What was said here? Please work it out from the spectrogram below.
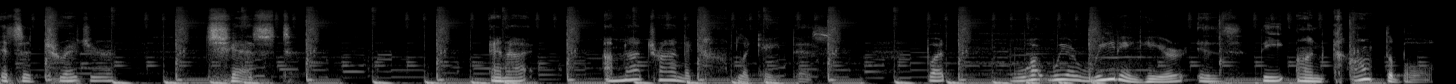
It's a treasure chest. And I I'm not trying to complicate this, but what we are reading here is the uncomfortable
